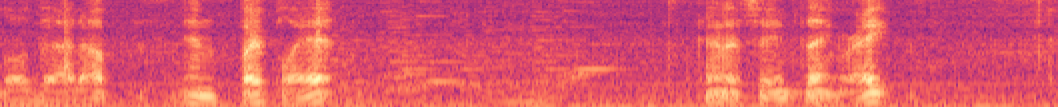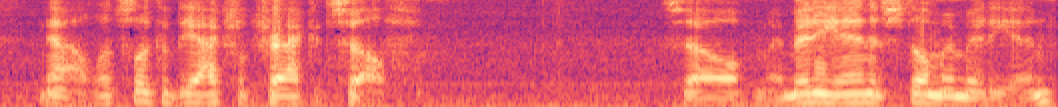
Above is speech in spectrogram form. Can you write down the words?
load that up. And if I play it, it's kind of the same thing, right? Now, let's look at the actual track itself. So my MIDI in is still my MIDI in.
